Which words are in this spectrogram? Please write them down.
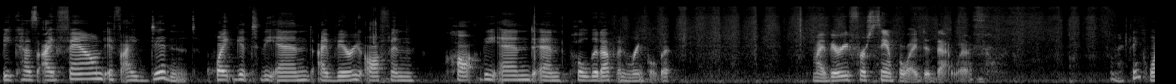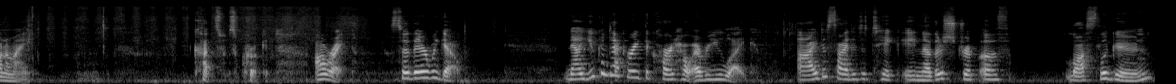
because I found if I didn't quite get to the end, I very often caught the end and pulled it up and wrinkled it. My very first sample I did that with. And I think one of my cuts was crooked. All right, so there we go. Now you can decorate the card however you like. I decided to take another strip of Lost Lagoon.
